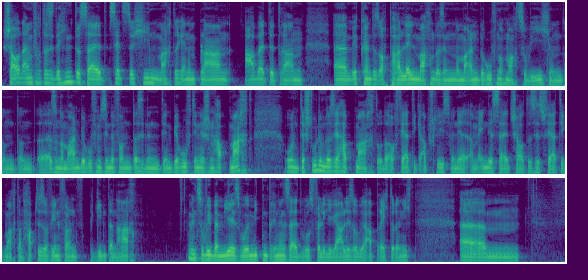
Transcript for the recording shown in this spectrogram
Schaut einfach, dass ihr dahinter seid, setzt euch hin, macht euch einen Plan, arbeitet dran. Ähm, ihr könnt es auch parallel machen, dass ihr einen normalen Beruf noch macht, so wie ich. Und, und, und äh, also normalen Beruf im Sinne von, dass ihr den, den Beruf, den ihr schon habt, macht und das Studium, das ihr habt, macht oder auch fertig abschließt. Wenn ihr am Ende seid, schaut, dass ihr es fertig macht, dann habt ihr es auf jeden Fall und beginnt danach. Wenn es so wie bei mir ist, wo ihr mittendrin seid, wo es völlig egal ist, ob ihr abbrecht oder nicht. Ähm,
